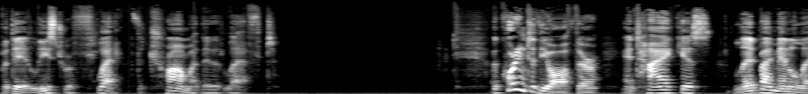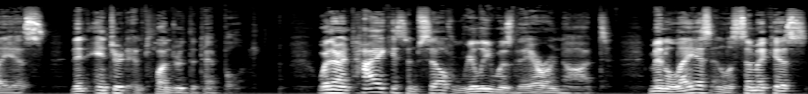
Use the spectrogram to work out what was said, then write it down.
but they at least reflect the trauma that it left. According to the author, Antiochus, led by Menelaus, then entered and plundered the temple. Whether Antiochus himself really was there or not, Menelaus and Lysimachus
